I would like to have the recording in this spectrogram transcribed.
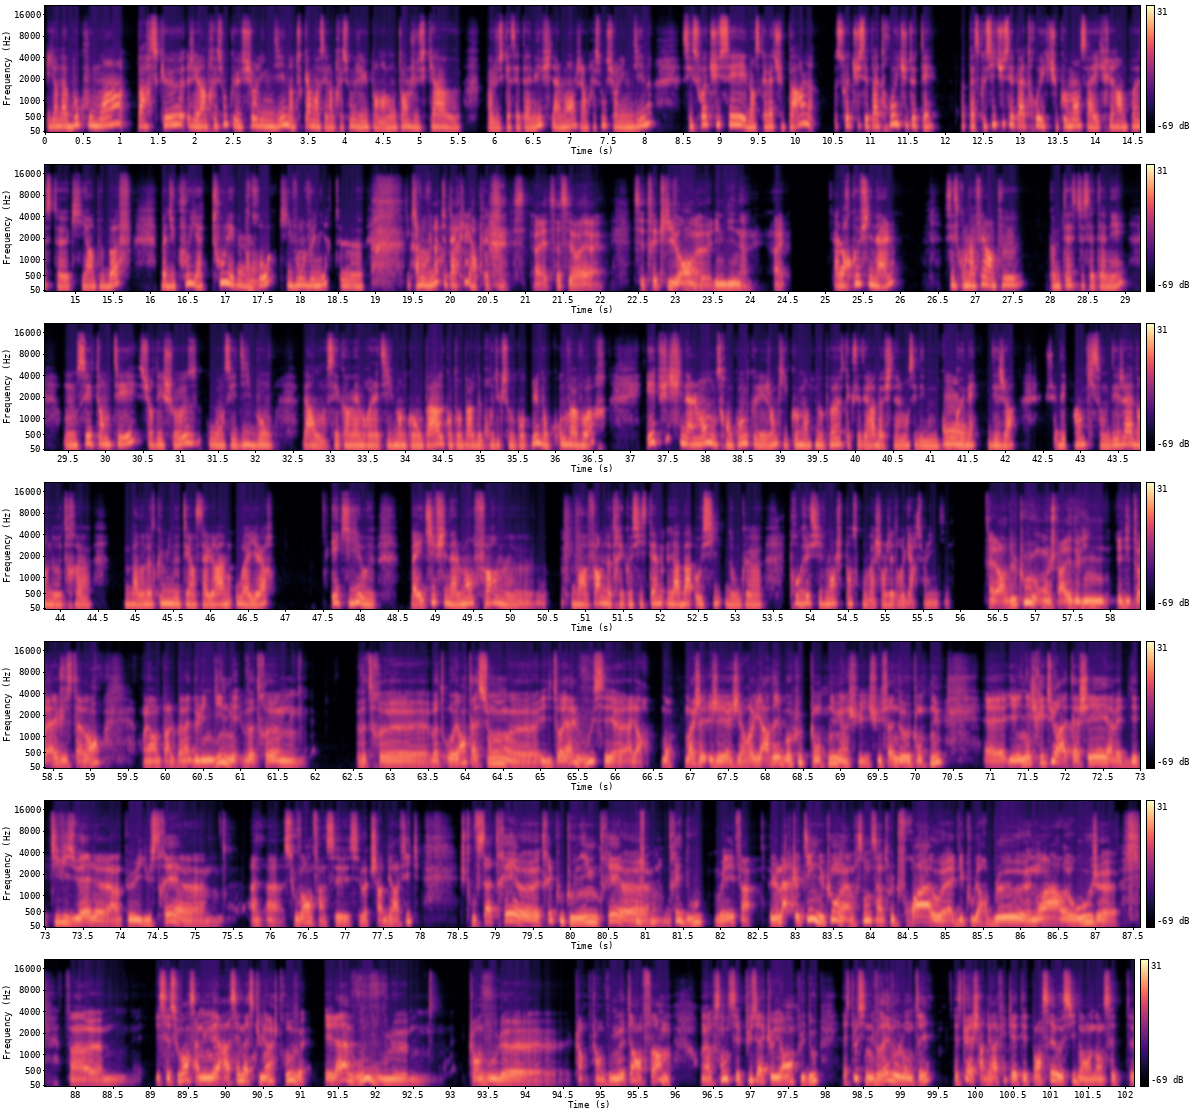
il y en a beaucoup moins parce que j'ai l'impression que sur LinkedIn, en tout cas moi c'est l'impression que j'ai eu pendant longtemps jusqu'à euh, bah, jusqu'à cette année finalement, j'ai l'impression que sur LinkedIn, c'est soit tu sais et dans ce cas-là tu parles, soit tu sais pas trop et tu te tais. Parce que si tu sais pas trop et que tu commences à écrire un post euh, qui est un peu bof, bah du coup il y a tous les mmh. pros qui vont venir te qui vont venir te tacler en fait. Ouais, ça c'est vrai. C'est très clivant euh, LinkedIn. Ouais. Alors qu'au final, c'est ce qu'on a fait un peu comme test cette année. On s'est tenté sur des choses où on s'est dit bon, là on sait quand même relativement de quoi on parle quand on parle de production de contenu, donc on va voir. Et puis finalement, on se rend compte que les gens qui commentent nos posts, etc., bah finalement c'est des noms qu'on mmh. connaît déjà. C'est des gens qui sont déjà dans notre euh, bah, dans notre communauté Instagram ou ailleurs et qui euh, bah, et qui finalement forment euh, bah, forment notre écosystème là-bas aussi. Donc progressivement, je pense qu'on va changer de regard sur LinkedIn. Alors du coup, je parlais de ligne éditoriale juste avant. Là, on parle pas mal de LinkedIn, mais votre euh, euh, votre orientation euh, éditoriale, vous, c'est alors bon. Moi, j'ai regardé beaucoup de contenu. Hein, je suis je suis fan de vos contenus. Il y a une écriture attachée avec des petits visuels un peu illustrés. souvent, enfin, c'est votre charte graphique je trouve ça très euh, très cocooning, très euh, très doux. Vous voyez, enfin le marketing du coup on a l'impression que c'est un truc froid ou avec des couleurs bleues, euh, noires, rouges. Enfin et c'est souvent c'est un univers assez masculin je trouve. Et là vous vous le quand vous le quand, quand vous le mettez en forme, on a l'impression que c'est plus accueillant, plus doux. Est-ce que c'est une vraie volonté? Est-ce que la charte graphique a été pensée aussi dans, dans cette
